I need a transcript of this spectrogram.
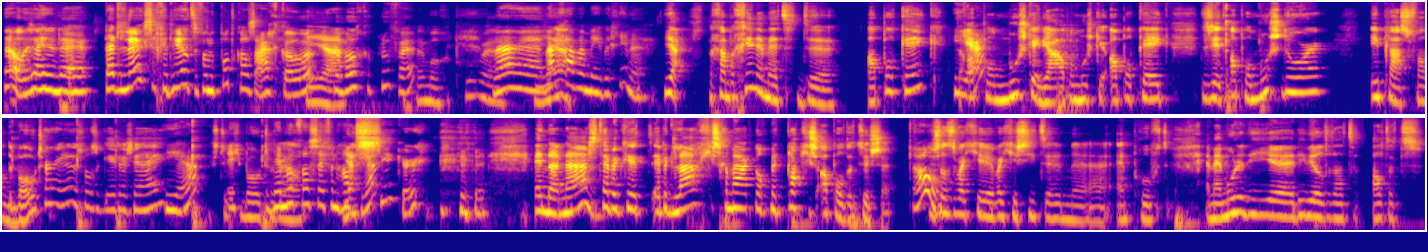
Nou, we zijn eh, bij het leukste gedeelte van de podcast aangekomen. Ja. We mogen proeven. We mogen proeven. Waar, eh, waar Ja. gaan we mee beginnen? Ja, we gaan beginnen met de appelcake. De Ja? appelmoescake. Ja, appelmoescake, appelcake. Er zit appelmoes door. In plaats van de boter, hè, zoals ik eerder zei. Ja, Een stukje ik boter neem wel. alvast even een hap, ja? Jazeker. en daarnaast heb ik, het, heb ik laagjes gemaakt nog met plakjes appel ertussen. Oh, Dus dat is wat je, wat je ziet en, eh, en proeft. En mijn moeder die, eh, die wilde dat altijd...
